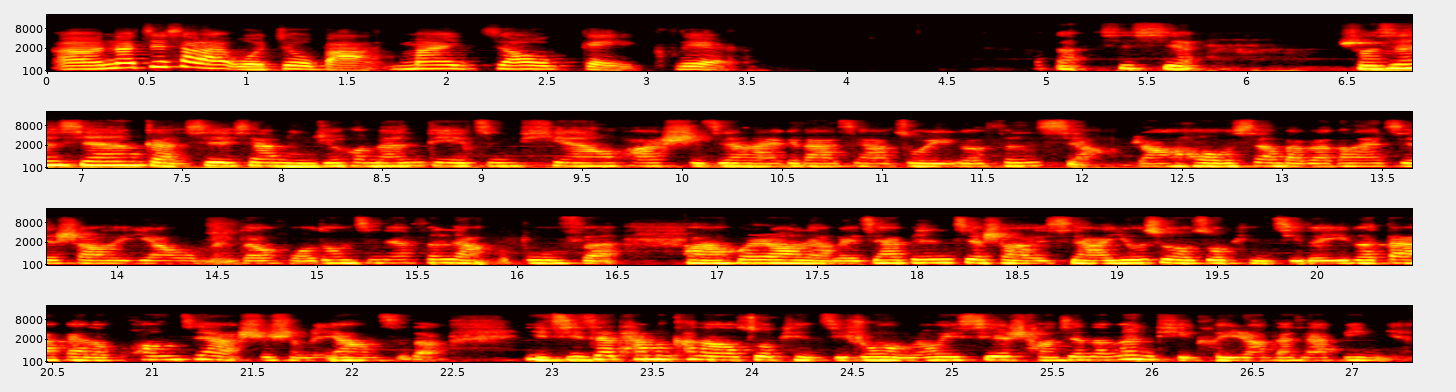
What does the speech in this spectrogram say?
啊，那接下来我就把麦交给 Clear。好的，谢谢。首先，先感谢一下敏君和 Mandy 今天花时间来给大家做一个分享。然后，像白白刚才介绍的一样，我们的活动今天分两个部分，啊，会让两位嘉宾介绍一下优秀的作品集的一个大概的框架是什么样子的，以及在他们看到的作品集中有没有一些常见的问题可以让大家避免。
